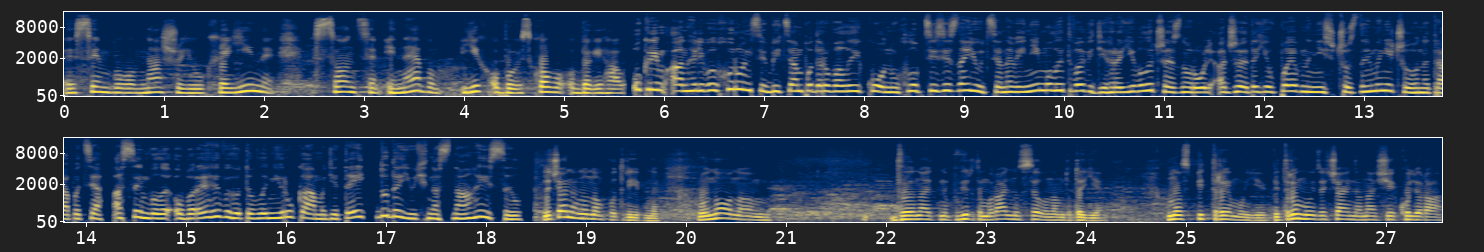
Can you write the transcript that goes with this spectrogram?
е, символом нашої України, сонцем і небом, їх обов'язково оберігав. Окрім ангелів-охоронців, бійцям подарували ікону. Хлопці зізнаються, на війні молитва відіграє величезну роль, адже дає впевненість, що з ними нічого не трапиться. А символи обереги, виготовлені руками дітей, додають наснаги і сил. Звичайно, воно нам потрібне. Воно нам, ви навіть не повірите, моральну силу нам додає. Воно нас підтримує, підтримують, звичайно, наші кольора.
